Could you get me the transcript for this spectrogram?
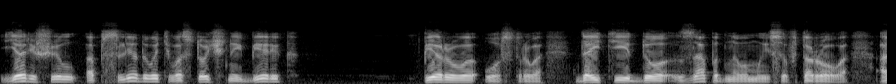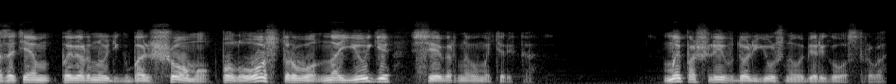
Я решил обследовать восточный берег первого острова, дойти до западного мыса второго, а затем повернуть к большому полуострову на юге северного материка. Мы пошли вдоль южного берега острова.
